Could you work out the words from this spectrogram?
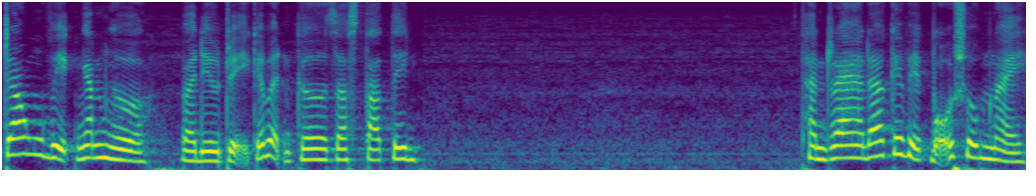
trong việc ngăn ngừa và điều trị cái bệnh cơ do statin. Thành ra đó, cái việc bổ sung này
